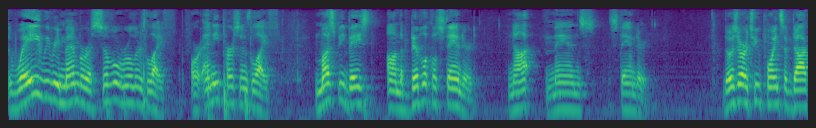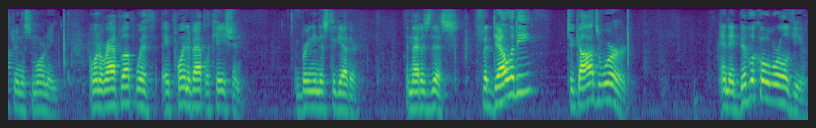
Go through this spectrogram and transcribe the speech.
The way we remember a civil ruler's life, or any person's life, must be based on the biblical standard, not man's standard. Those are our two points of doctrine this morning. I want to wrap up with a point of application, bringing this together, and that is this fidelity to God's word and a biblical worldview.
